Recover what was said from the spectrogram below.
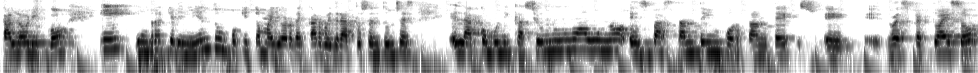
calórico y un requerimiento un poquito mayor de carbohidratos. Entonces, la comunicación uno a uno es bastante importante eh, respecto a eso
